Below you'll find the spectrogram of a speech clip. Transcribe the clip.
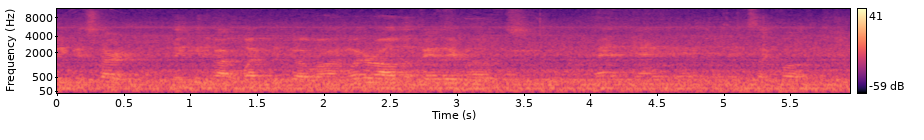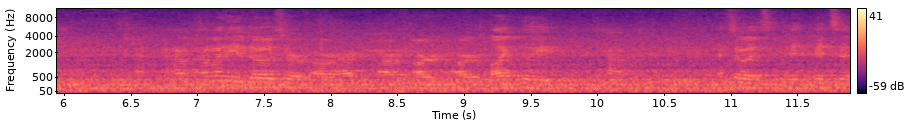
we could start thinking about what could go wrong, what are all the failure modes? And, and, and it's like, well, how, many of those are, are, are, are, are likely to happen? And so it's, it, it's a,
